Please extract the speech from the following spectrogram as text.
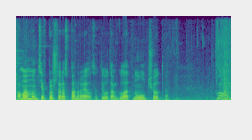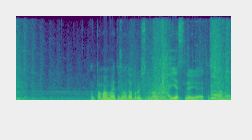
По-моему, он тебе в прошлый раз понравился. Ты его там глотнул, что-то. По-моему, я до него добросить не могу. А если я это самое...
